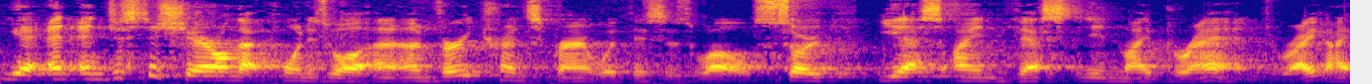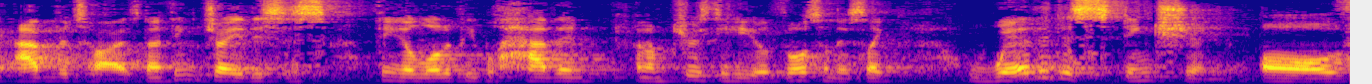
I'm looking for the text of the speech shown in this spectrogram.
Yeah, and, and just to share on that point as well, I'm very transparent with this as well. So, yes, I invested in my brand, right? I advertised. And I think, Jay, this is, I think a lot of people haven't, and I'm curious to hear your thoughts on this. Like, where the distinction of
